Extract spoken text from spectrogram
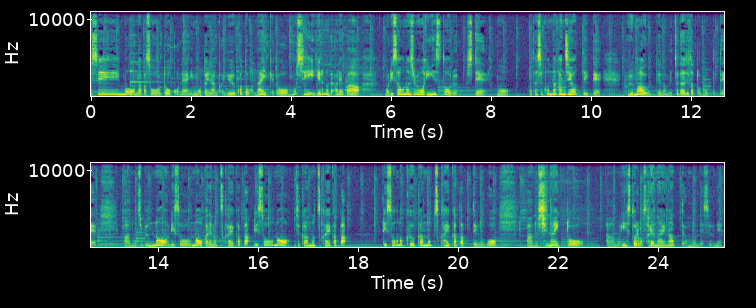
私もなんかそうどうこうね妹になんか言うことはないけどもし言えるのであればもう理想の自分をインストールしてもう私こんな感じよって言って振る舞うっていうのめっちゃ大事だと思っててあの自分の理想のお金の使い方理想の時間の使い方理想の空間の使い方っていうのをあのしないとあのインストールはされないなって思うんですよね。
